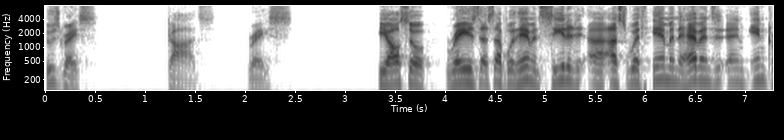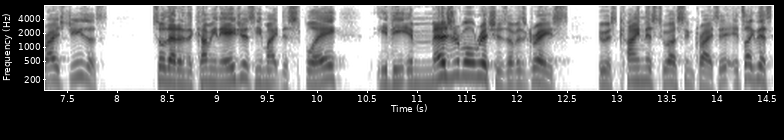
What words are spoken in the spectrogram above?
Whose grace? God's grace. He also raised us up with him and seated uh, us with him in the heavens in, in Christ Jesus, so that in the coming ages he might display the immeasurable riches of his grace through his kindness to us in Christ. It's like this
